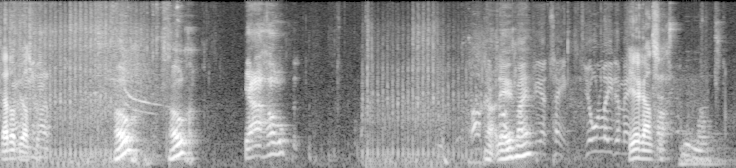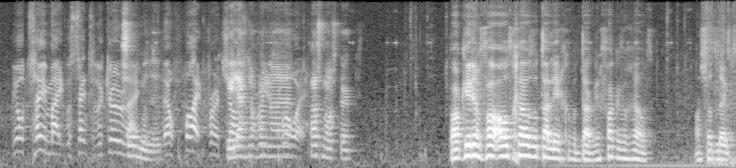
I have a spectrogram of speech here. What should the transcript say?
Let op Ja, Jasper. Hoog. Hoog. Ja. Mark Ja, die heeft mij. Hier gaan ze. Die chance legt nog een eh, gasmasker. Pak in ieder geval al het geld wat daar ligt op het dak. Is fucking veel geld. Als dat lukt.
